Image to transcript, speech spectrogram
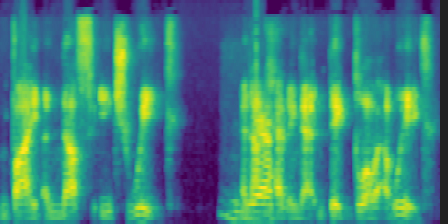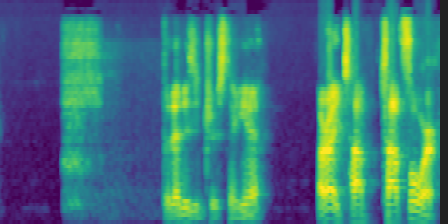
by enough each week and yeah. not having that big blowout week. But that is interesting, yeah. All right, top top four.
